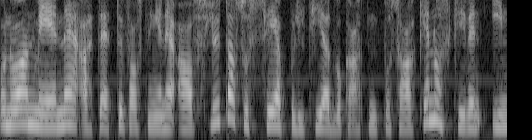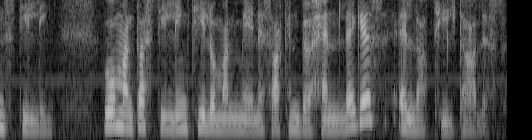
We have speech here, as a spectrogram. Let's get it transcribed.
Og når han mener at etterforskningen er avslutta, så ser politiadvokaten på saken og skriver en innstilling, hvor man tar stilling til om man mener saken bør henlegges eller tiltales.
